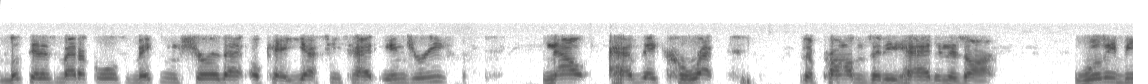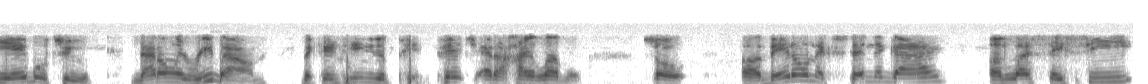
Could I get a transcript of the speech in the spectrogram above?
looked at his medicals, making sure that, okay, yes, he's had injuries. Now, have they correct the problems that he had in his arm? Will he be able to not only rebound, but continue to p- pitch at a high level? So uh, they don't extend the guy unless they see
